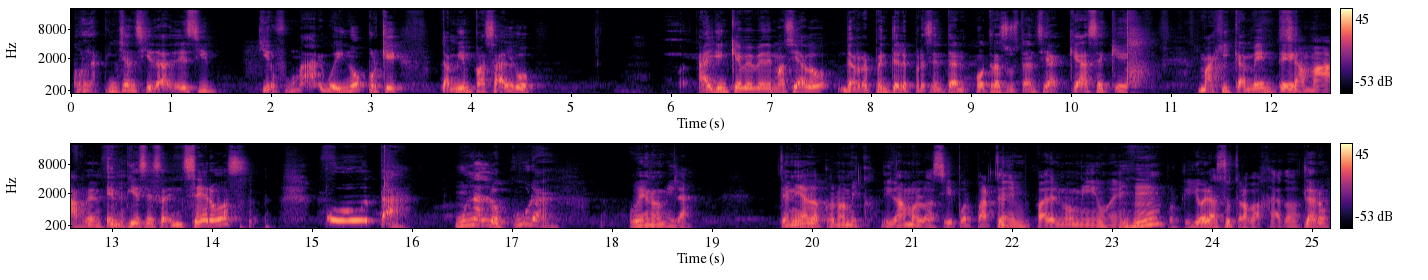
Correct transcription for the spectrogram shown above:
con la pinche ansiedad de decir, quiero fumar, güey, ¿no? Porque también pasa algo. alguien que bebe demasiado, de repente le presentan otra sustancia que hace que mágicamente se amarren. Empieces en ceros. Puta, una locura. Bueno, mira, tenía lo económico, digámoslo así, por parte de mi padre, no mío, ¿eh? Porque yo era su trabajador. Claro.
